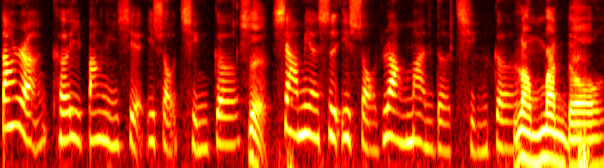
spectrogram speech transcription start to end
当然可以帮你写一首情歌，是下面是一首浪漫的情歌，浪漫的哦。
